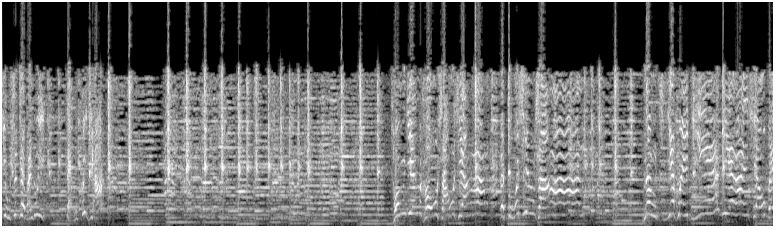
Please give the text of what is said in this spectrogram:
就是这般主意。带我回家。从今后烧香，多行善。能接回爹爹俺小百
